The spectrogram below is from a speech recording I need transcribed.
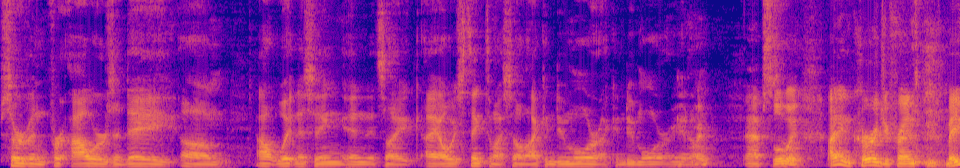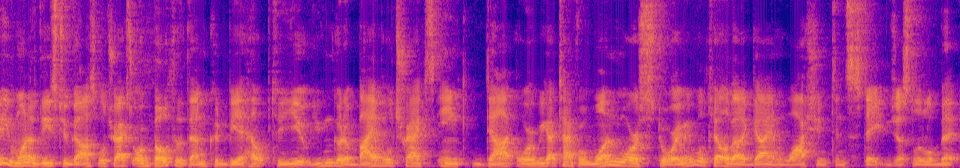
serving for hours a day, um, out witnessing, and it's like I always think to myself, I can do more. I can do more. You know. Right. Absolutely. I encourage you, friends, maybe one of these two gospel tracks or both of them could be a help to you. You can go to BibleTractsInc.org. We got time for one more story. Maybe we'll tell about a guy in Washington State in just a little bit.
